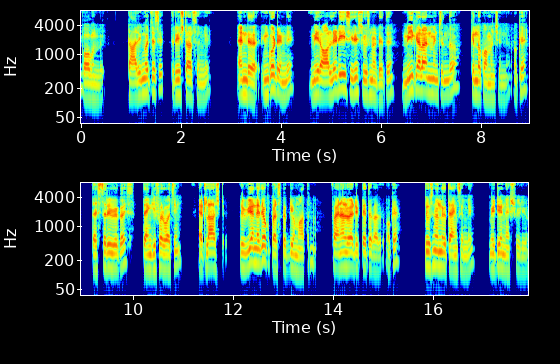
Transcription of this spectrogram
బాగుంది. స్టారింగ్ వచ్చేసి త్రీ స్టార్స్ అండి. అండ్ ఇంకోటి అండి మీరు ఆల్రెడీ ఈ సిరీస్ చూసినట్టయితే మీకు ఎలా అనిపించిందో కింద కామెంట్ చేయండి. Okay? That's the review guys. Thank you for watching. At last review అనేది ఒక పెర్స్పెక్టివ్ మాత్రమే. ఫైనల్ వెడిక్ట్ అయితే కాదు. ఓకే? చూసినందుకు థ్యాంక్స్ అండి. Meet you next video.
